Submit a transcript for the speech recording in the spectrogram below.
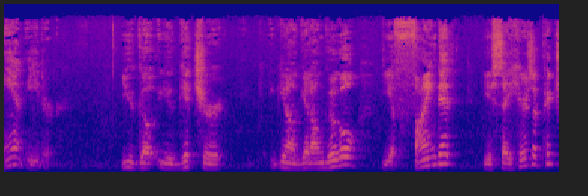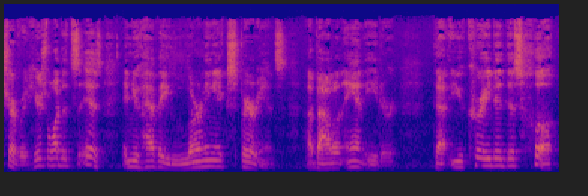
anteater? You go, you get your, you know, get on Google, you find it, you say, here's a picture of it, here's what it is, and you have a learning experience about an anteater that you created this hook,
